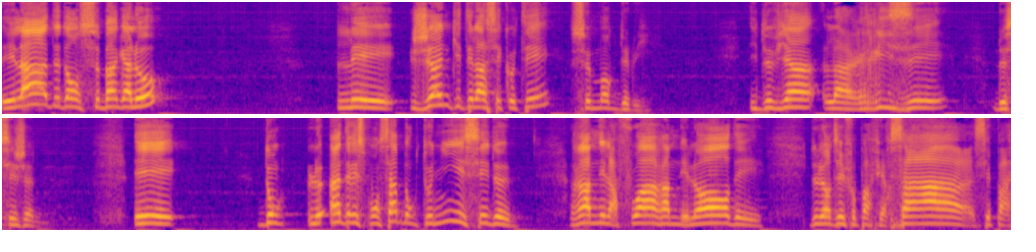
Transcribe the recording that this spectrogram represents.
Et là, dans ce bungalow, les jeunes qui étaient là à ses côtés se moquent de lui. Il devient la risée de ces jeunes. Et donc, le, un des responsables, donc Tony, essaie de ramener la foi, ramener l'ordre et de leur dire il ne faut pas faire ça, c'est pas,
